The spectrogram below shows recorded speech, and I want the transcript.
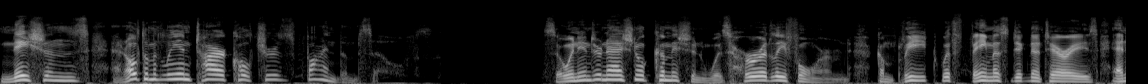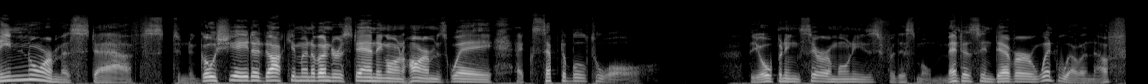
nations, and ultimately entire cultures find themselves? So an international commission was hurriedly formed, complete with famous dignitaries and enormous staffs, to negotiate a document of understanding on harm's way acceptable to all. The opening ceremonies for this momentous endeavor went well enough,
